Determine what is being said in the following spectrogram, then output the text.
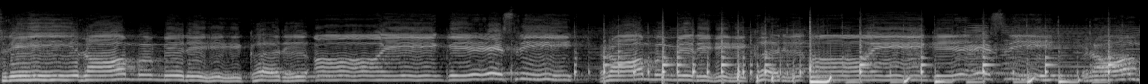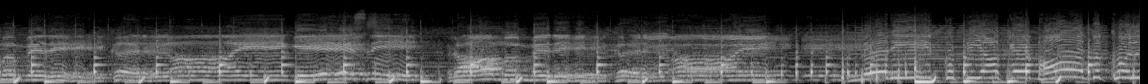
श्री राम मेरे घर आएँगे। श्री राम मेरे घर आएँगे। श्री राम मेरे घर आएँगे। श्री राम मेरे घर आएँगे। मेरी कुटिया के भाग खुल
